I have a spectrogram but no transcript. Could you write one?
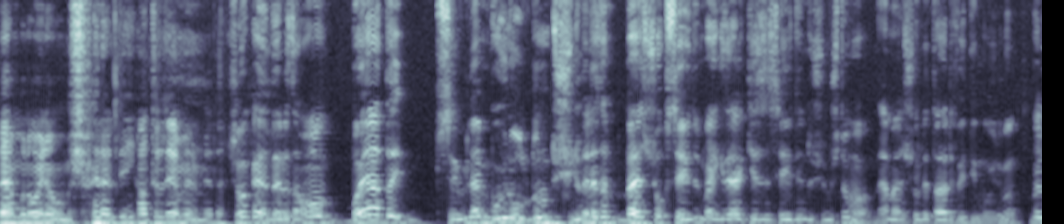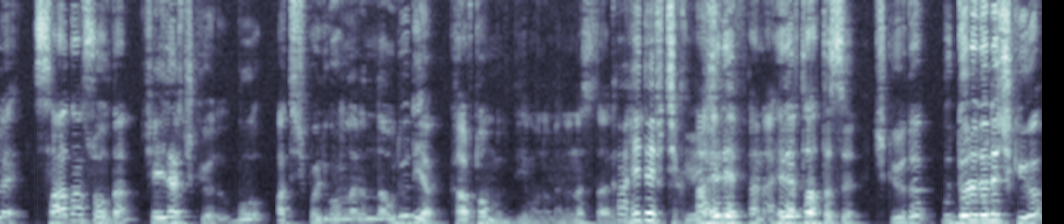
ben bunu oynamamışım herhalde. Hatırlayamıyorum ya da. Çok enteresan ama bayağı da sevilen bir oyun olduğunu düşünüyorum. En azından ben çok sevdim. Belki de herkesin sevdiğini düşünmüştüm ama hemen şöyle tarif edeyim oyunu. Böyle sağdan soldan şeyler çıkıyordu. Bu atış poligonlarında oluyordu ya. Karton mu diyeyim ona ben? Nasıl tarif Ha, edeyim? hedef çıkıyor Ha işte. hedef. Hani hedef tahtası çıkıyordu. Bu döne döne çıkıyor.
